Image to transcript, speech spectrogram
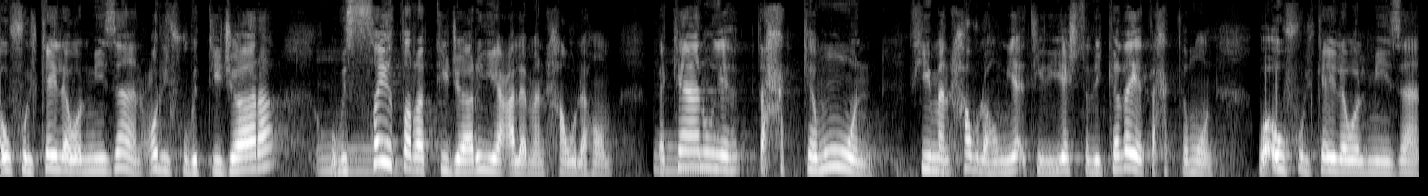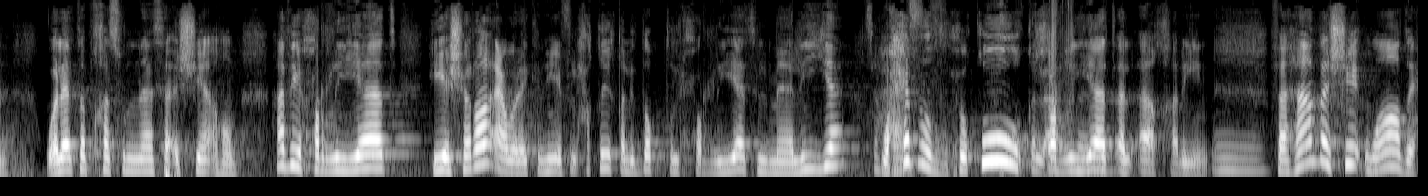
أوفوا الكيل والميزان عرفوا بالتجارة وبالسيطرة التجارية على من حولهم. فكانوا يتحكمون في من حولهم يأتي ليشتري كذا يتحكمون. وأوفوا الكيل والميزان ولا تبخسوا الناس أشياءهم. هذه حريات هي شرائع ولكن هي في الحقيقة لضبط الحريات المالية صحيح. وحفظ حقوق حريات الآخرين. مم. فهذا شيء واضح.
